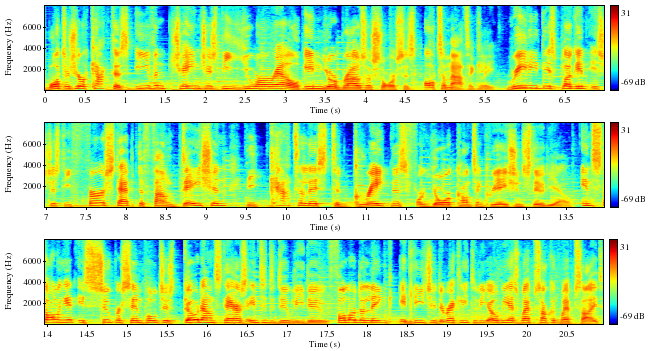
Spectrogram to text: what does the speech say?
waters your cactus, even changes the URL in your browser sources automatically. Really this plugin plugin is just the first step, the foundation, the catalyst to greatness for your content creation studio. Installing it is super simple. Just go downstairs into the doobly-doo, follow the link. It leads you directly to the OBS WebSocket website.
